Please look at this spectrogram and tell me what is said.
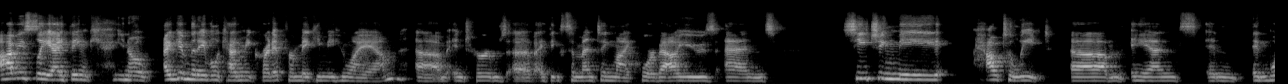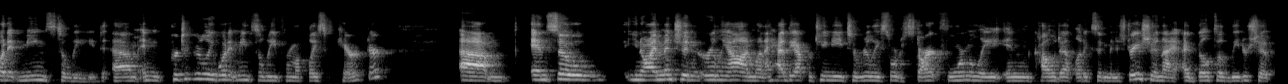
obviously, I think, you know, I give the Naval Academy credit for making me who I am um, in terms of, I think, cementing my core values and teaching me how to lead um, and and and what it means to lead, um, and particularly what it means to lead from a place of character. Um, and so, you know, I mentioned early on when I had the opportunity to really sort of start formally in college athletics administration, I, I built a leadership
